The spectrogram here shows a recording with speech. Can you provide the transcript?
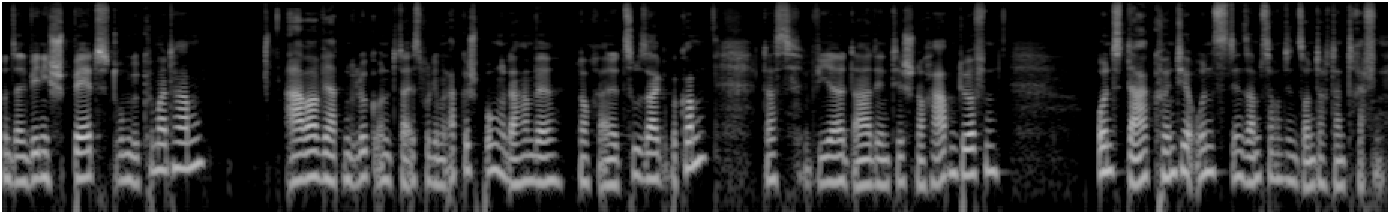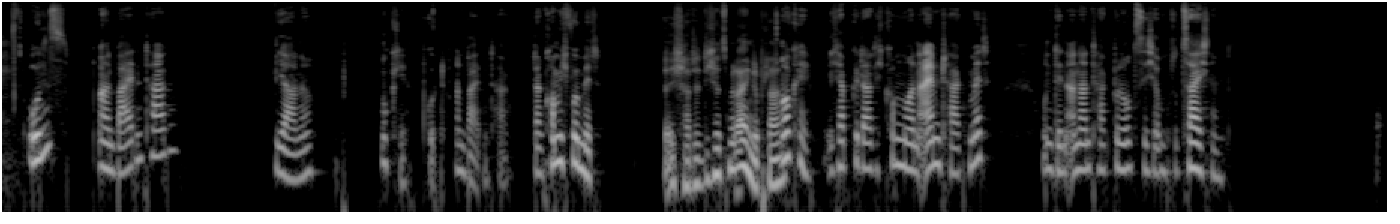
uns ein wenig spät drum gekümmert haben. Aber wir hatten Glück und da ist wohl jemand abgesprungen und da haben wir noch eine Zusage bekommen, dass wir da den Tisch noch haben dürfen. Und da könnt ihr uns den Samstag und den Sonntag dann treffen. Uns? An beiden Tagen? Ja, ne? Okay, gut, an beiden Tagen. Dann komme ich wohl mit. Ich hatte dich jetzt mit eingeplant. Okay, ich habe gedacht, ich komme nur an einem Tag mit und den anderen Tag benutze ich, um zu zeichnen.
